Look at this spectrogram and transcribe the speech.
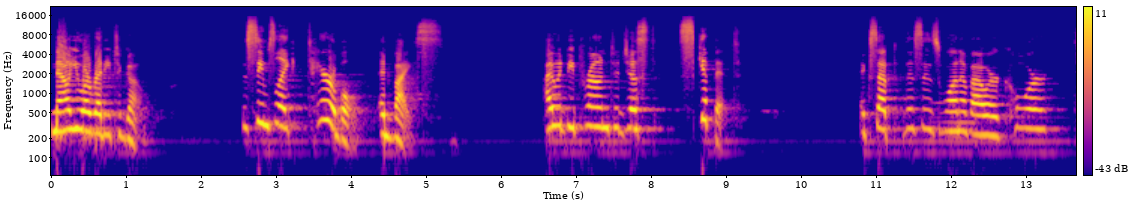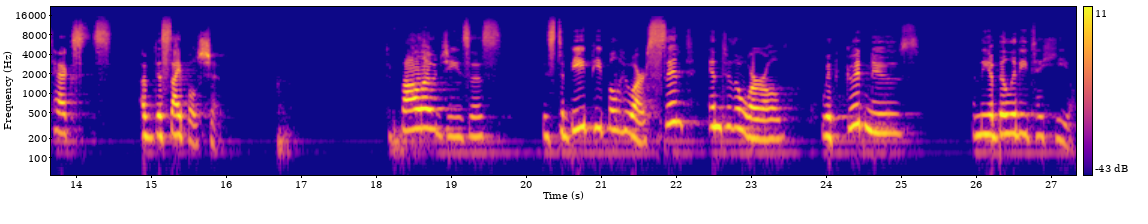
Now you are ready to go. This seems like terrible advice. I would be prone to just skip it except this is one of our core texts of discipleship. To follow Jesus is to be people who are sent into the world with good news and the ability to heal.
